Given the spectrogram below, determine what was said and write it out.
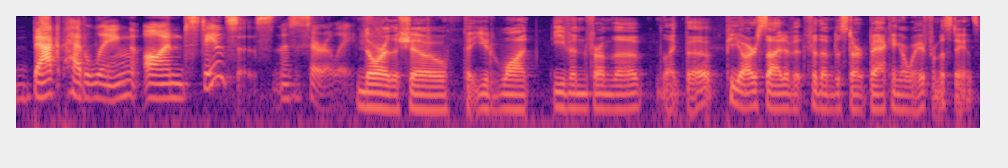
backpedaling on stances necessarily nor the show that you'd want even from the like the PR side of it for them to start backing away from a stance.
